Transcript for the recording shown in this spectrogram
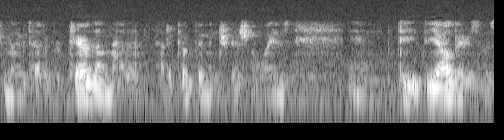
familiar with how to prepare them, how to how to cook them in traditional ways. And the the elders was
